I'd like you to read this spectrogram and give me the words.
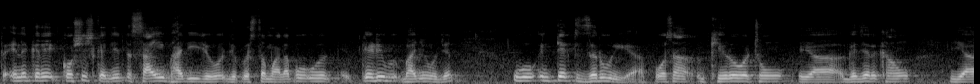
ته ان ڪري ڪوشش ڪجي ته سائي ڀاڄي جو جيڪو استعمال آهي پوءِ اهي ڪهڙيون به ڀاڄيون هجن اهو انٽيڪٽ ضروري آهي. پوءِ اسان کيرو وٺون يا گجر کائون يا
